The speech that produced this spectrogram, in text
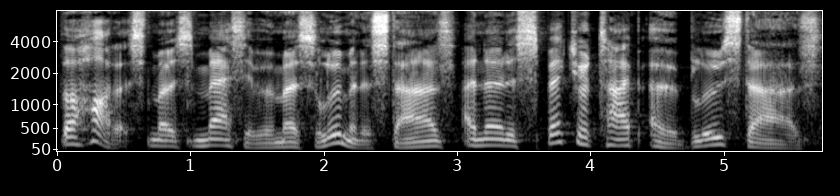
The hottest, most massive, and most luminous stars are known as spectrotype O blue stars.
